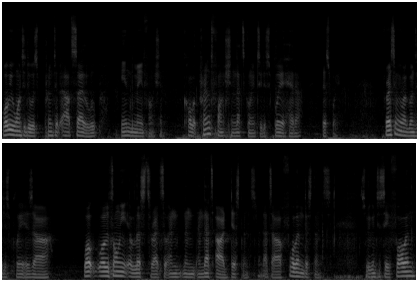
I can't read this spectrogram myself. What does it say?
what we want to do is print it outside the loop in the main function. Call a print function that's going to display a header this way. First thing we are going to display is our well well it's only a list right? So and and, and that's our distance. That's our fallen distance. So we're going to say fallen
